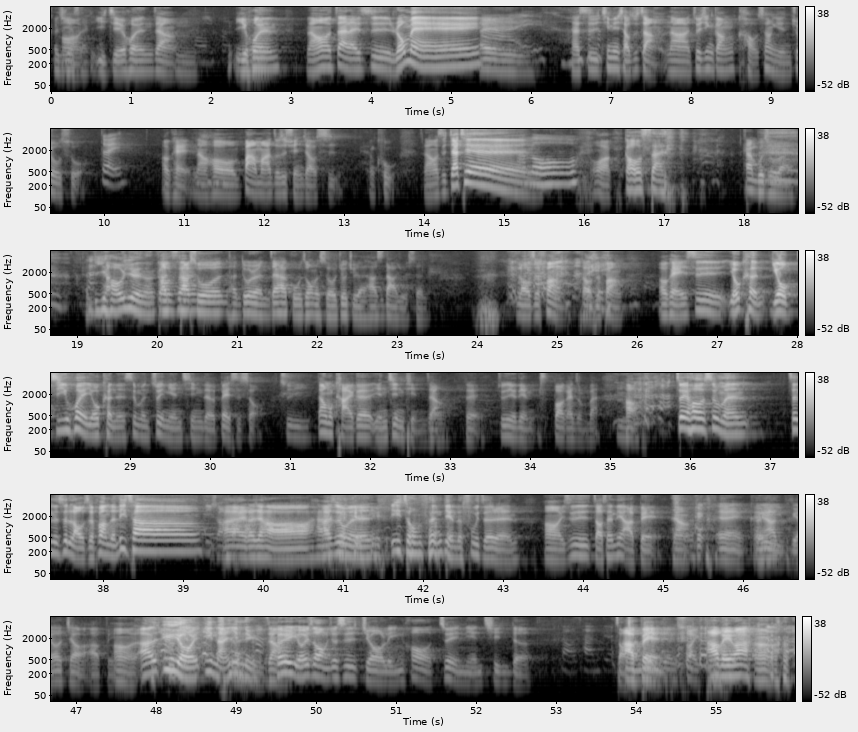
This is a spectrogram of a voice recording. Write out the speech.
科技业采购，已结婚这样，嗯、已婚。然后再来是柔美，哎，她是青年小组长，那最近刚考上研究所，对，OK，然后爸妈都是宣教士，很酷。然后是佳倩，Hello，哇，高三，看不出来，离好远啊，高三。他说很多人在他国中的时候就觉得他是大学生，老着放，老着放，OK，是有可有机会，有可能是我们最年轻的贝斯手之一。那我们卡一个严禁停这样。对，就是有点 不知道该怎么办。好，最后是我们真的是老着放的立昌。嗨，大家好，他是我们一中分点的负责人 哦，也是早餐店阿贝这样。哎，可以不要叫阿贝。嗯啊，育有一男一女这样。可以有一种就是九零后最年轻的早餐店阿贝，阿贝吗？嗯。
